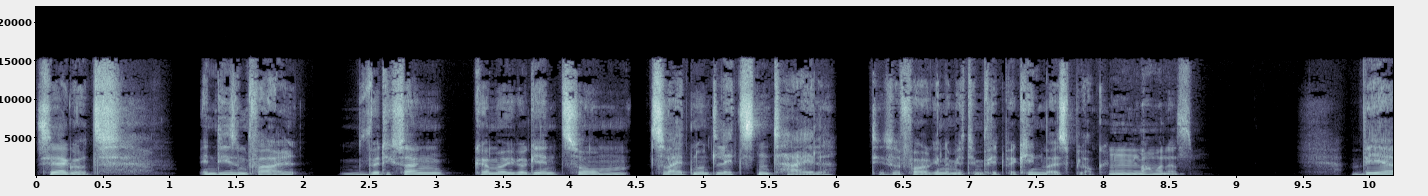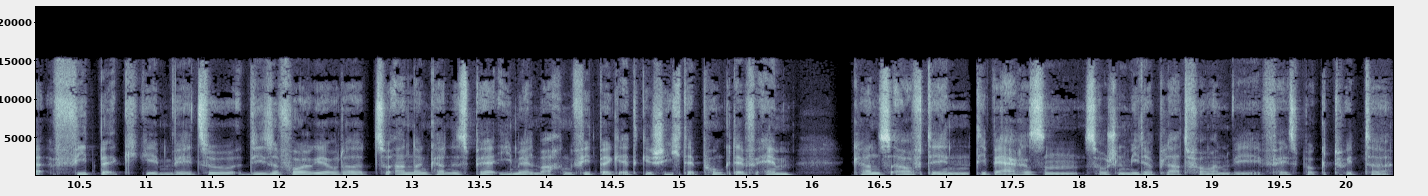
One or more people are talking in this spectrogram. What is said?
Sehr gut. In diesem Fall würde ich sagen, können wir übergehen zum zweiten und letzten Teil dieser Folge, nämlich dem Feedback-Hinweis-Blog. Mhm, machen wir das. Wer Feedback geben will zu dieser Folge oder zu anderen, kann es per E-Mail machen. Feedback@geschichte.fm kann es auf den diversen Social Media Plattformen wie Facebook, Twitter,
